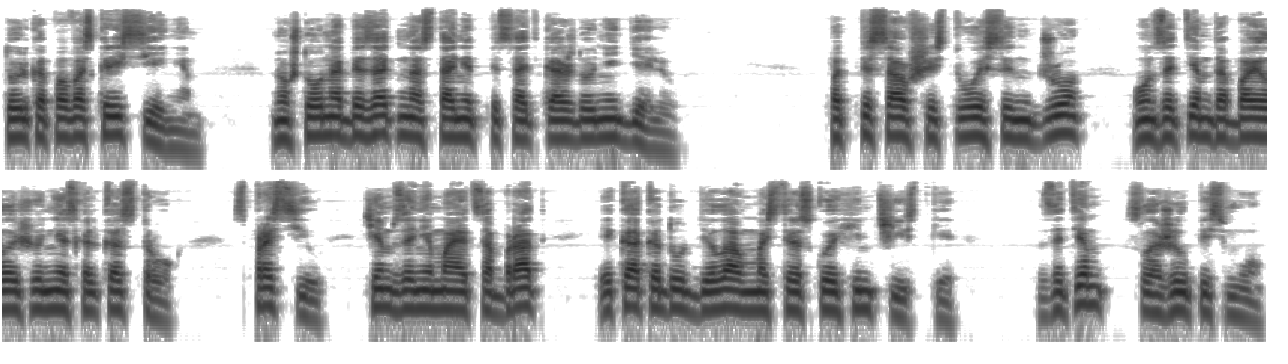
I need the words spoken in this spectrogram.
только по воскресеньям, но что он обязательно станет писать каждую неделю. Подписавшись «Твой сын Джо», он затем добавил еще несколько строк, спросил, чем занимается брат и как идут дела в мастерской химчистки. Затем сложил письмо.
